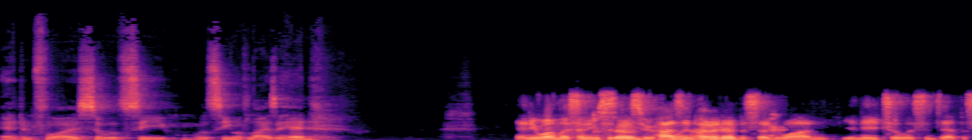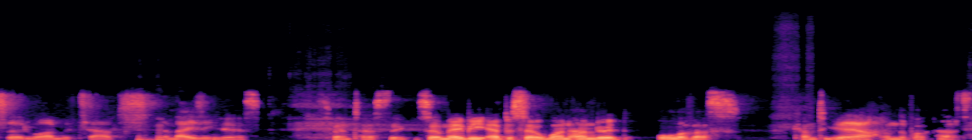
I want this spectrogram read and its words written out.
ed and flo so we'll see we'll see what lies ahead Anyone listening episode to this who hasn't 100. heard episode one, you need to listen to episode one with Taps. Amazing. yes, it's fantastic. So maybe episode 100, all of us come together yeah. on the podcast.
